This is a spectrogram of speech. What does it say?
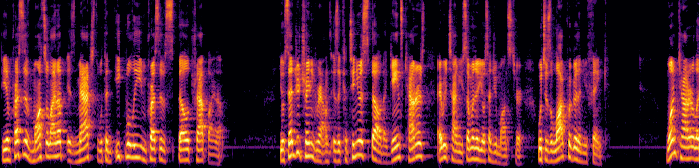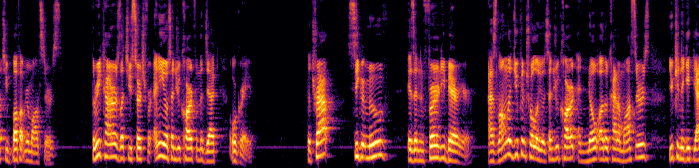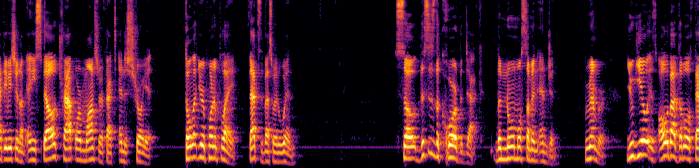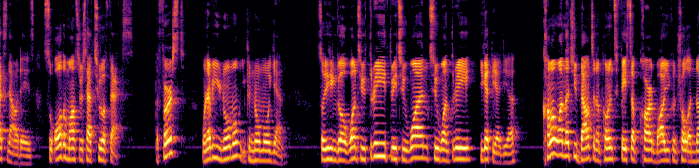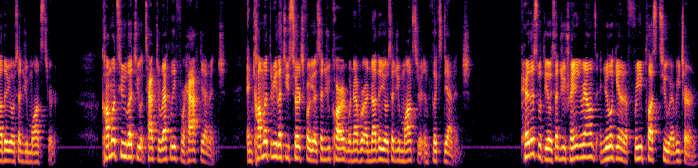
The impressive monster lineup is matched with an equally impressive spell trap lineup. Yosenju Training Grounds is a continuous spell that gains counters every time you summon a Yosenju monster, which is a lot quicker than you think. One counter lets you buff up your monsters. Three counters let you search for any Yosenju card from the deck or grave. The trap, secret move, is an Infernity Barrier. As long as you control your Yosenju card and no other kind of monsters, you can negate the activation of any spell, trap, or monster effect and destroy it. Don't let your opponent play. That's the best way to win. So this is the core of the deck, the normal summon engine. Remember, Yu-Gi-Oh! is all about double effects nowadays, so all the monsters have two effects. The first, whenever you normal, you can normal again. So you can go 1, 2, 3, 3, 2, 1, 2, 1, 3, you get the idea. Kama 1 lets you bounce an opponent's face-up card while you control another Yosenju monster. Kama 2 lets you attack directly for half damage. And Kama 3 lets you search for a Yosenju card whenever another Yosenju monster inflicts damage. Pair this with the Yosenju training grounds, and you're looking at a free plus 2 every turn.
